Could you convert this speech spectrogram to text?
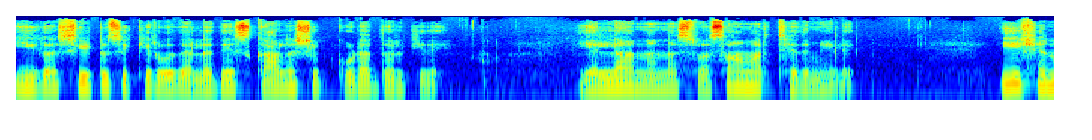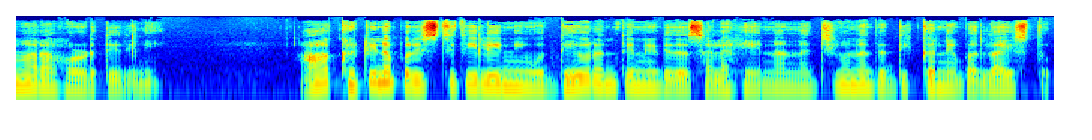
ಈಗ ಸೀಟು ಸಿಕ್ಕಿರುವುದಲ್ಲದೆ ಸ್ಕಾಲರ್ಶಿಪ್ ಕೂಡ ದೊರಕಿದೆ. ಎಲ್ಲ ನನ್ನ ಸ್ವಸಾಮರ್ಥ್ಯದ ಮೇಲೆ. ಈ ಶನಿವಾರ ಹೊರಡ್ತಿದ್ದೀನಿ. ಆ ಕಠಿಣ ಪರಿಸ್ಥಿತಿಯಲ್ಲಿ ನೀವು ದೇವರಂತೆ ನೀಡಿದ ಸಲಹೆ ನನ್ನ ಜೀವನದ ದಿಕ್ಕನ್ನೇ ಬದಲಾಯಿಸ್ತು.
